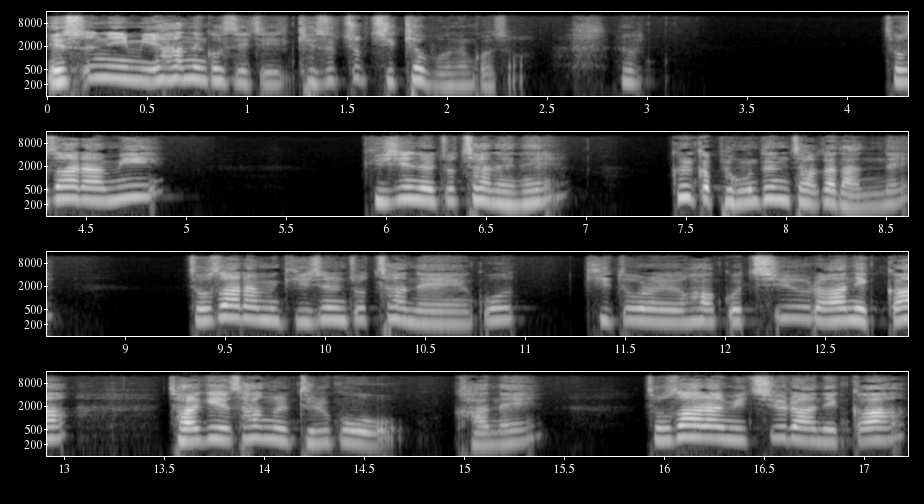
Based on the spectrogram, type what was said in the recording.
예수님이 하는 것을 이제 계속 쭉 지켜보는 거죠. 저 사람이 귀신을 쫓아내네? 그러니까 병든 자가 낫네? 저 사람이 귀신을 쫓아내고 기도를 하고 치유를 하니까 자기의 상을 들고 가네. 저 사람이 치유를 하니까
